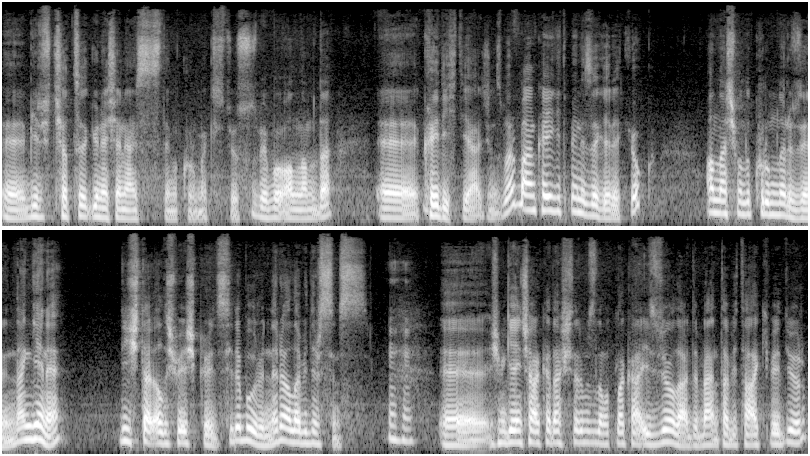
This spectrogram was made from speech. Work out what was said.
bir çatı güneş enerji sistemi kurmak istiyorsunuz ve bu anlamda e, kredi ihtiyacınız var. Bankaya gitmenize gerek yok. Anlaşmalı kurumlar üzerinden gene dijital alışveriş kredisiyle bu ürünleri alabilirsiniz. Ee, şimdi genç arkadaşlarımız da mutlaka izliyorlardı. Ben tabii takip ediyorum.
